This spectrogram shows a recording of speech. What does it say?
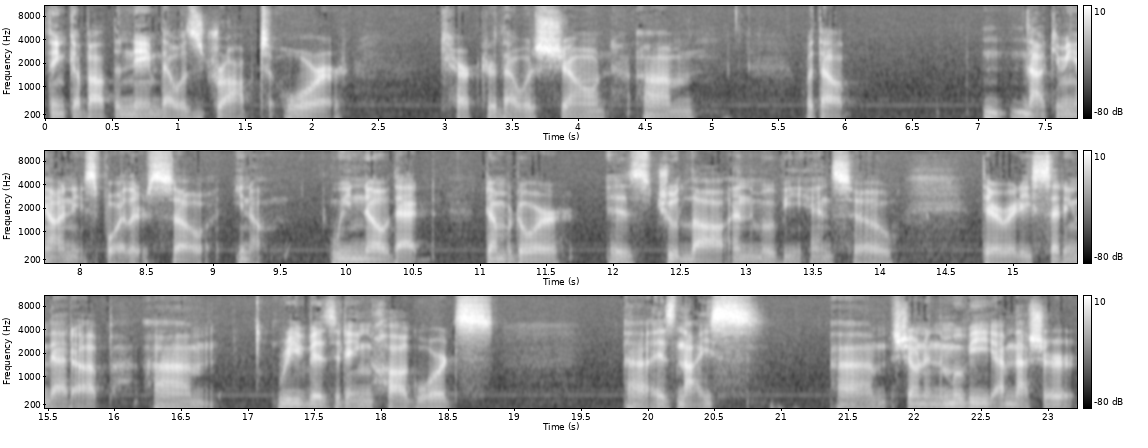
think about the name that was dropped or character that was shown um, without n- not giving out any spoilers. So, you know, we know that Dumbledore is Jude Law in the movie, and so they're already setting that up. Um, revisiting Hogwarts uh, is nice. Um, shown in the movie, I'm not sure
